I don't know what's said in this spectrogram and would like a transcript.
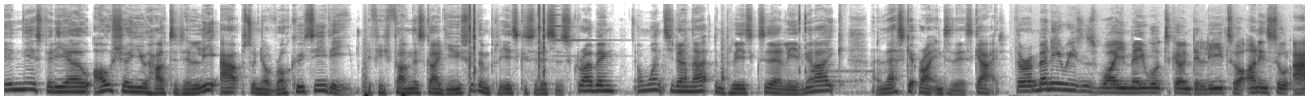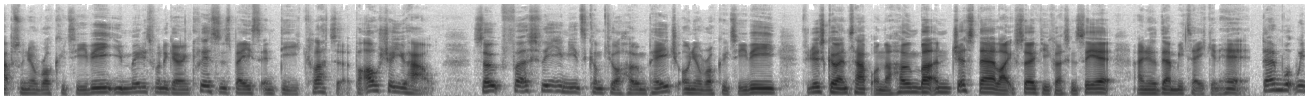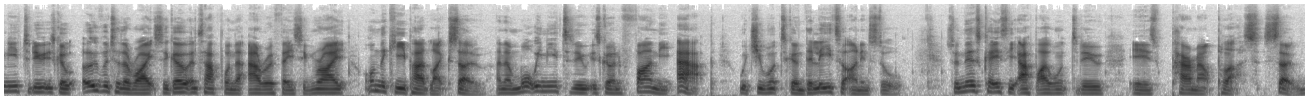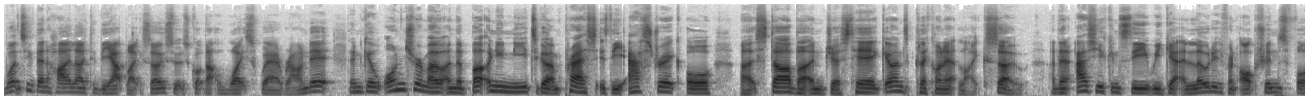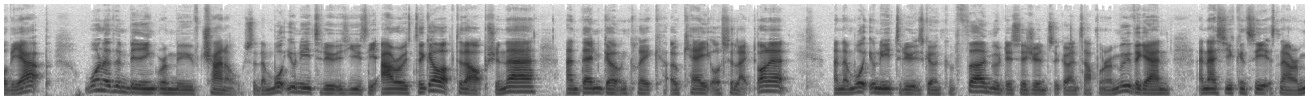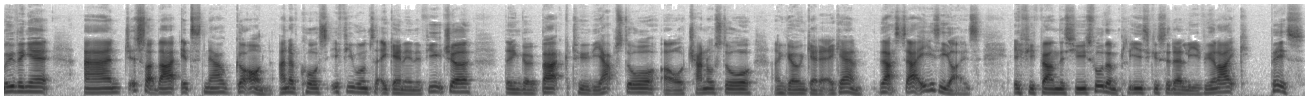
In this video, I'll show you how to delete apps on your Roku TV. If you found this guide useful, then please consider subscribing, and once you've done that, then please consider leaving a like, and let's get right into this guide. There are many reasons why you may want to go and delete or uninstall apps on your Roku TV. You may just want to go and clear some space and declutter, but I'll show you how. So firstly, you need to come to your home page on your Roku TV. So just go and tap on the home button just there like so if you guys can see it and you'll then be taken here. Then what we need to do is go over to the right. So go and tap on the arrow facing right on the keypad like so. And then what we need to do is go and find the app which you want to go and delete or uninstall. So in this case, the app I want to do is Paramount Plus. So once you've then highlighted the app like so, so it's got that white square around it, then go on to remote and the button you need to go and press is the asterisk or uh, star button just here. Go and click on it like so. And then as you can see, we get a load of different options for the app one of them being remove channel. So then what you'll need to do is use the arrows to go up to that option there and then go and click OK or select on it and then what you'll need to do is go and confirm your decision so go and tap on remove again. And as you can see it's now removing it. And just like that it's now gone. And of course if you want it again in the future then go back to the app store or channel store and go and get it again. That's that easy guys. If you found this useful then please consider leaving a like. Peace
